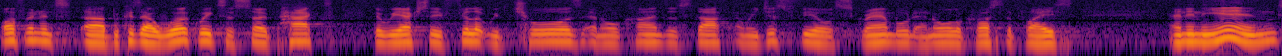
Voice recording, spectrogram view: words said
Often it's uh, because our work weeks are so packed that we actually fill it with chores and all kinds of stuff, and we just feel scrambled and all across the place. And in the end,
